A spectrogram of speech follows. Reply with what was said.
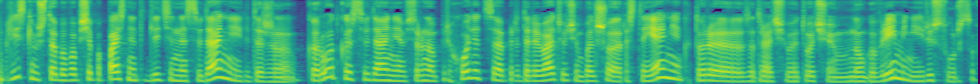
близким, чтобы вообще попасть на это длительное свидание или даже короткое свидание, все равно приходится преодолевать очень большое расстояние, которое затрачивает очень много времени и ресурсов.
